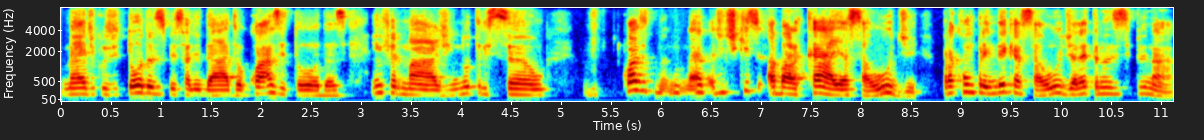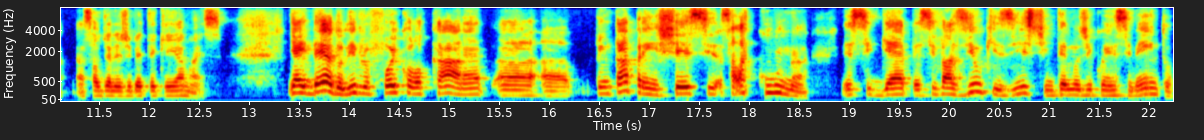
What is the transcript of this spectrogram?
médicos de todas as especialidades, ou quase todas, enfermagem, nutrição, quase né, a gente quis abarcar a saúde para compreender que a saúde ela é transdisciplinar, a saúde LGBTQIA+. E a ideia do livro foi colocar, né, a, a tentar preencher esse, essa lacuna esse gap, esse vazio que existe em termos de conhecimento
